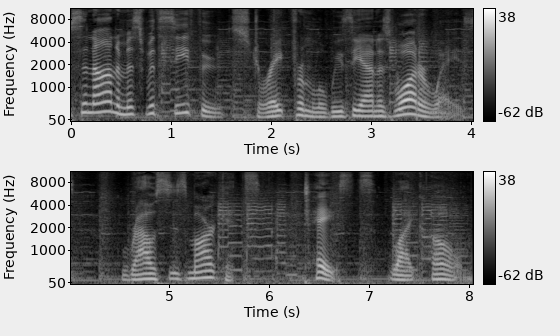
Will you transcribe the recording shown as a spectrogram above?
synonymous with seafood straight from Louisiana's waterways. Rouse's Markets tastes like home.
